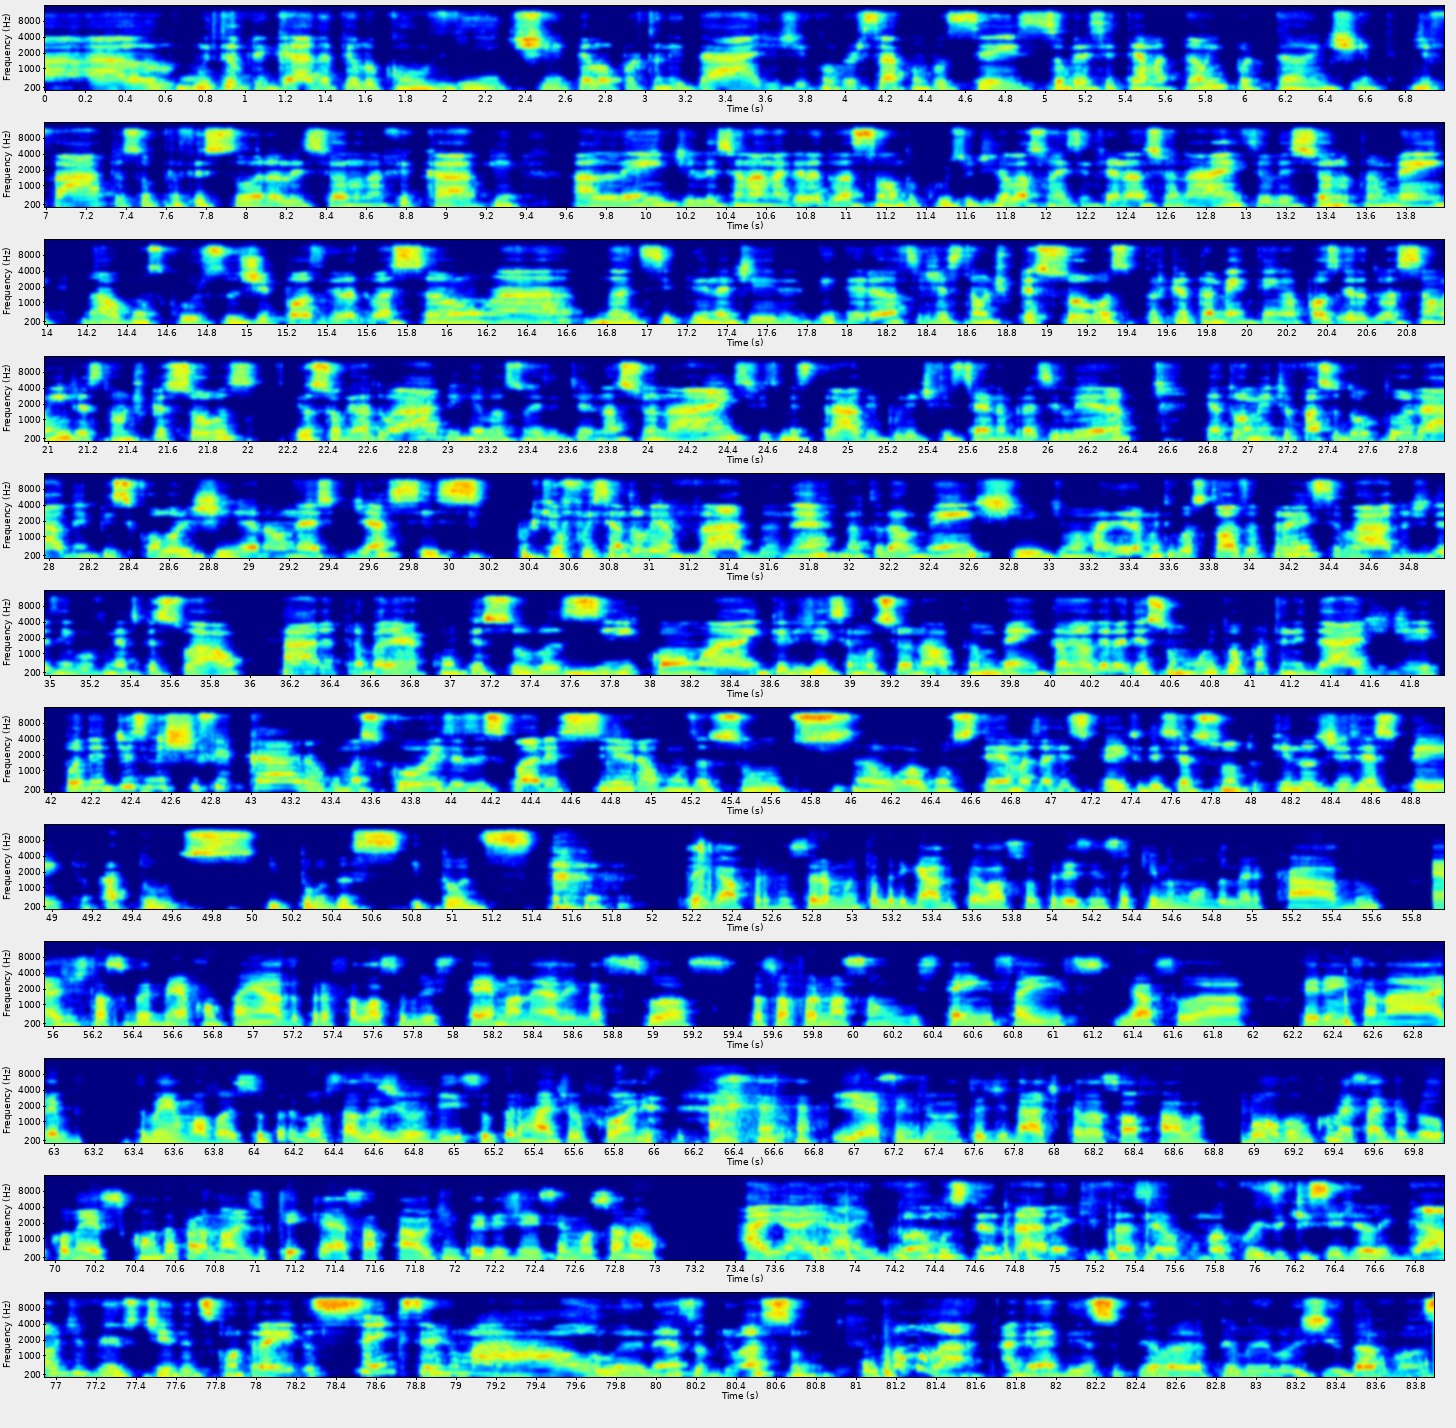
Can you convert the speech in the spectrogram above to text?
muito obrigada pelo convite, pela oportunidade de conversar com vocês sobre esse tema tão importante. De fato, eu sou professora, leciono na FECAP além de lecionar na graduação do curso de Relações Internacionais, eu leciono também alguns cursos de pós-graduação na disciplina de Liderança e Gestão de Pessoas, porque eu também tenho a pós-graduação em Gestão de Pessoas. Eu sou graduada em Relações Internacionais, fiz mestrado em Política Externa Brasileira e atualmente eu faço doutorado em Psicologia na Unesp de Assis, porque eu fui sendo levada, né, naturalmente, de uma maneira muito gostosa para esse lado de desenvolvimento pessoal, para trabalhar com pessoas e com a inteligência emocional também. Então, eu agradeço muito a oportunidade de poder desmistificar algumas coisas, esclarecer alguns assuntos ou alguns temas a respeito desse assunto que nos diz respeito a todos e todas e todos. Legal, professora. Muito obrigado pela sua presença aqui no Mundo Mercado. É, a gente está super bem acompanhado para falar sobre esse tema, né? Além da sua formação extensa e, e a sua experiência na área, também é uma voz super gostosa de ouvir, super radiofônica. e é sempre muito didática na sua fala. Bom, vamos começar então pelo começo. Conta para nós, o que é essa tal de inteligência emocional? Ai, ai, ai, vamos tentar aqui fazer alguma coisa que seja legal, divertida, descontraída, sem que seja uma aula, né, sobre o assunto. Vamos lá, agradeço pela, pelo elogio da voz.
